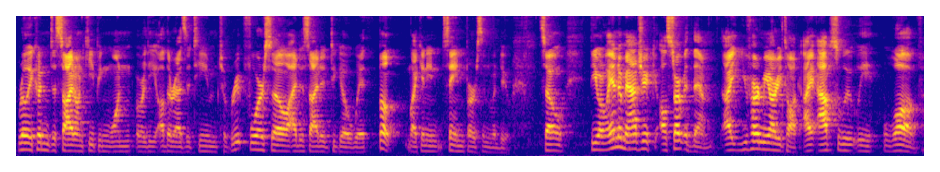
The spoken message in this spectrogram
Really couldn't decide on keeping one or the other as a team to root for, so I decided to go with both, like any sane person would do. So the Orlando Magic, I'll start with them. I, you've heard me already talk. I absolutely love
